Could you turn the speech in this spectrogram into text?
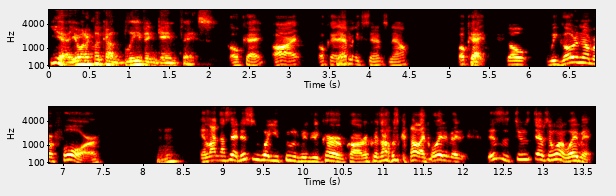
Yeah, you want to click on Bleav in Game Face. Okay. All right. Okay, that makes sense now. Okay. So we go to number 4 Mhm. And like I said, this is where you threw me the curve, Carter, because I was kind of like, wait a minute, this is two steps in one. Wait a minute.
